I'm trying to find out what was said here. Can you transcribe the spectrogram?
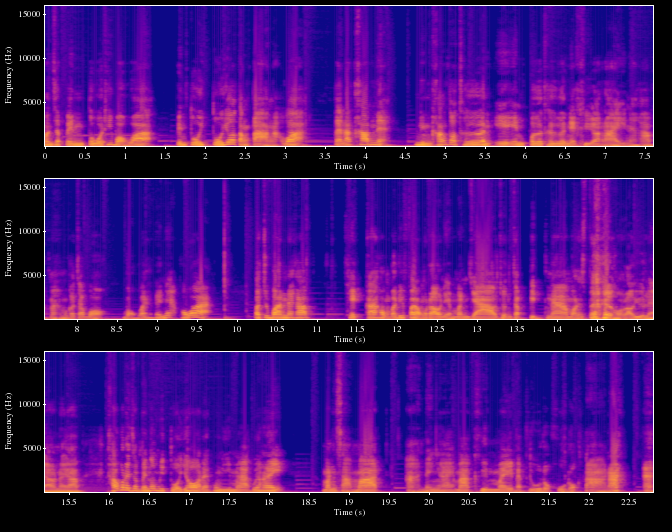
มันจะเป็นตัวที่บอกว่าเป็นตัวตัวย่อต่างๆอะว่า แต่ละคำเนี่ยหนึ่งครั้งต่อเทิร์น an per turn เนี่ยคืออะไรนะครับมันก็จะบอกบอกไว้ในเนี้ยเพราะว่าปัจจุบันนะครับเทคการ์ดของบั d ดี้ไฟของเราเนี่ยมันยาวจนจะปิดหน้ามอนสเตอร์ของเราอยู่แล้วนะครับเขาก็เลยจำเป็นต้องมีตัวย่ออะไรพวกนี้มาเพื่อให้มันสามารถอ่านได้ง่ายมากขึ้นไม่แบบดูรกหูรกตานะอะ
